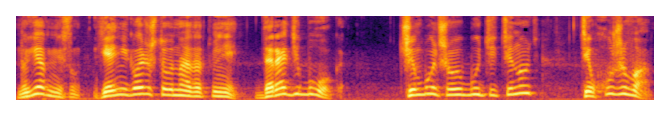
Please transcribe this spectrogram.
Но явно не... Я не говорю, что его надо отменять. Да ради бога. Чем больше вы будете тянуть, тем хуже вам.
